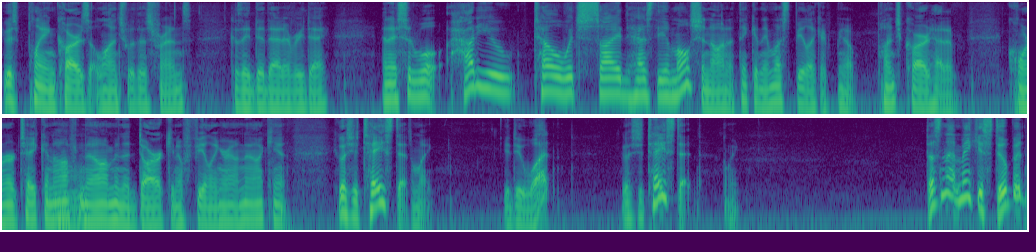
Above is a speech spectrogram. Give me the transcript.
He was playing cards at lunch with his friends because they did that every day. And I said, well, how do you tell which side has the emulsion on it? Thinking they must be like a you know punch card had a corner taken off. Mm-hmm. No, I'm in the dark, you know, feeling around. Now I can't. He goes, you taste it. I'm like, you do what? He goes, you taste it. I'm like, doesn't that make you stupid?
